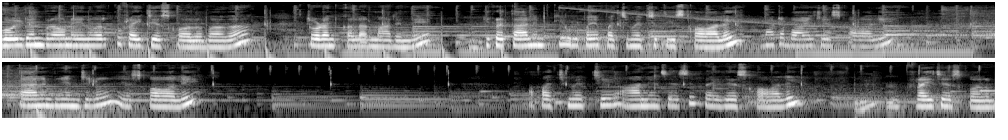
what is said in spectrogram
గోల్డెన్ బ్రౌన్ అయిన వరకు ఫ్రై చేసుకోవాలి బాగా. చూడండి కలర్ మారింది. ఇక్కడ తాలింపుకి ఉల్లిపాయ పచ్చిమిర్చి తీసుకోవాలి. టమాటా బాయిల్ చేసుకోవాలి. తాలింపు గింజలు వేసుకోవాలి. ఆ పచ్చిమిర్చి ఆనియన్స్ వేసి ఫ్రై చేసుకోవాలి. ఫ్రై చేసుకోవాలి.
